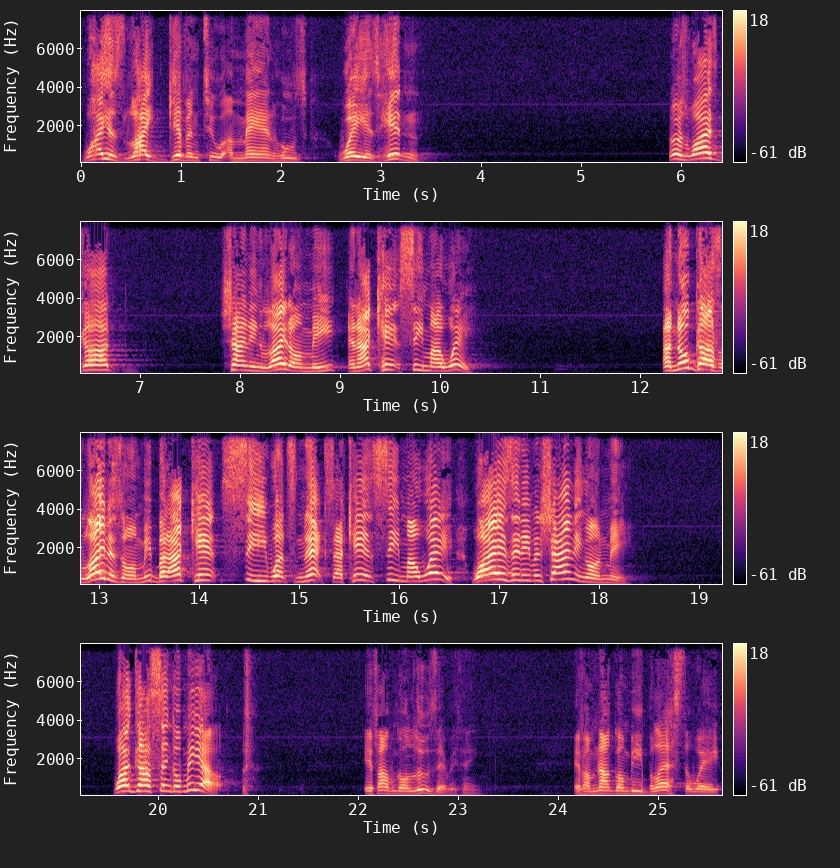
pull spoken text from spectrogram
Why is light given to a man whose way is hidden? In other words, why is God shining light on me and I can't see my way? I know God's light is on me, but I can't see what's next. I can't see my way. Why is it even shining on me? Why God single me out? if I'm going to lose everything, if I'm not going to be blessed the way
